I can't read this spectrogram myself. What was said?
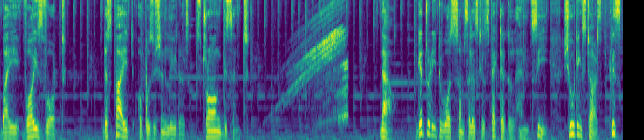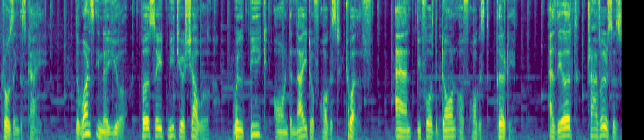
by voice vote despite opposition leaders' strong dissent. Now, get ready to watch some celestial spectacle and see shooting stars crisscrossing the sky. The once in a year Perseid meteor shower will peak on the night of August 12 and before the dawn of August 13. As the Earth traverses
